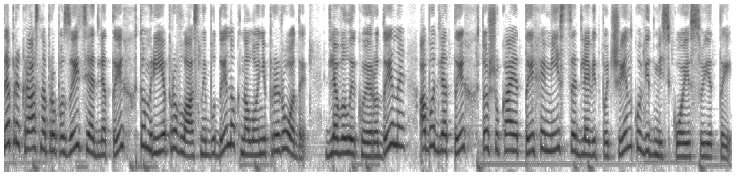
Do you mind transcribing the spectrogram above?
Це прекрасна пропозиція для тих, хто мріє про власний будинок на лоні природи, для великої родини або для тих, хто шукає тихе місце для відпочинку від міської суєти.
